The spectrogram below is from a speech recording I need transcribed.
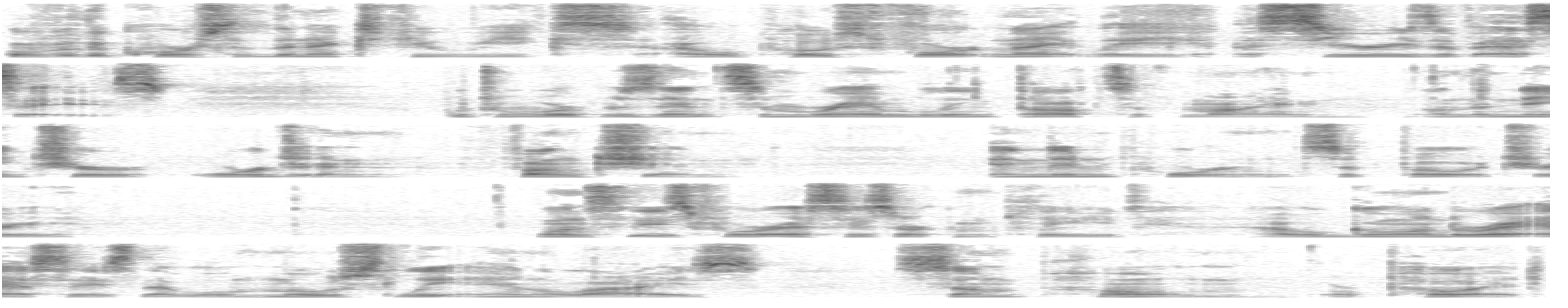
Over the course of the next few weeks, I will post fortnightly a series of essays which will represent some rambling thoughts of mine on the nature, origin, function, and importance of poetry. Once these four essays are complete, I will go on to write essays that will mostly analyze some poem or poet.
